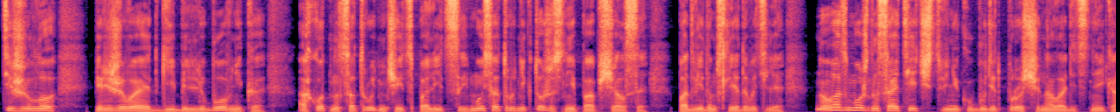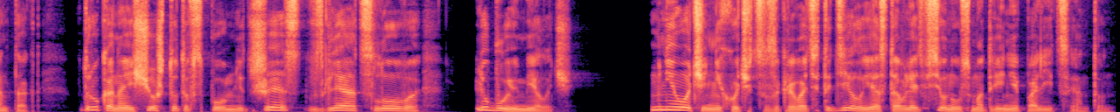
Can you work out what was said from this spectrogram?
тяжело переживает гибель любовника, охотно сотрудничает с полицией. Мой сотрудник тоже с ней пообщался под видом следователя, но, возможно, соотечественнику будет проще наладить с ней контакт. Вдруг она еще что-то вспомнит, жест, взгляд, слово, любую мелочь. Мне очень не хочется закрывать это дело и оставлять все на усмотрение полиции, Антон.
